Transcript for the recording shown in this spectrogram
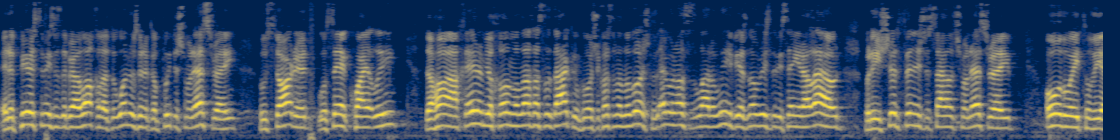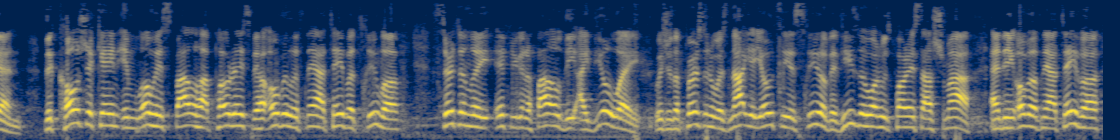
It appears to me, says the Biur Halacha, that the one who's going to complete the Shemon Esrei, who started, will say it quietly, because everyone else is allowed to leave, he has no reason to be saying it out loud, but he should finish the silent Shemon Esrei all the way till the end. The kol shekain im lo hispalu hapores ve'over lifnei ateva tchila. Certainly, if you're going to follow the ideal way, which is the person who is not yet yotzi is chiyuv, if he's the one who's pares al shma and being over lifnei ateva,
